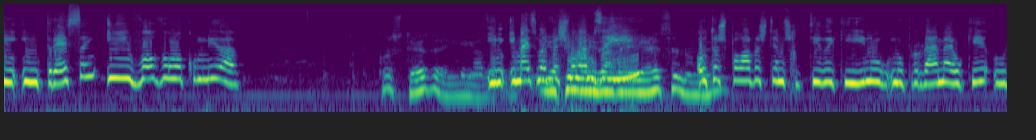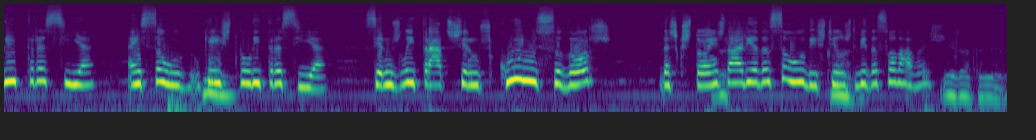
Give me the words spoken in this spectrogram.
interessem e envolvam a comunidade. Com certeza. E, e, e mais uma vez falamos aí, é essa, é? outras palavras que temos repetido aqui no, no programa é o que? Literacia em saúde. O que é hum. é isto de literacia? Sermos literados, sermos conhecedores das questões das, da área da saúde e estilos claro. de vida saudáveis. Exatamente.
